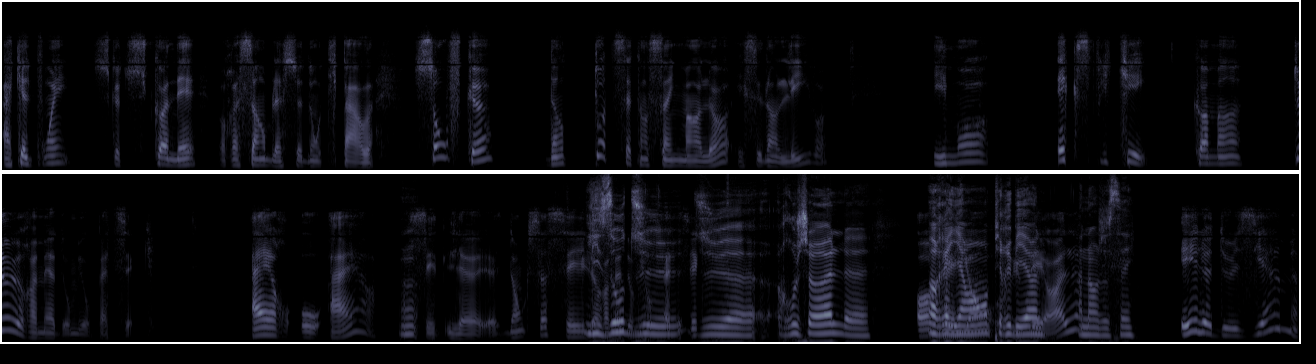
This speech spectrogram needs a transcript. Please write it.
à quel point ce que tu connais ressemble à ce dont il parle. Sauf que dans tout cet enseignement-là, et c'est dans le livre, il m'a expliqué comment deux remèdes homéopathiques, ROR, Mm. le, donc ça, c'est le remède du, homéopathique du euh, rougeole, euh, oreillon, rubéole. Ah non, je sais. Et le deuxième,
